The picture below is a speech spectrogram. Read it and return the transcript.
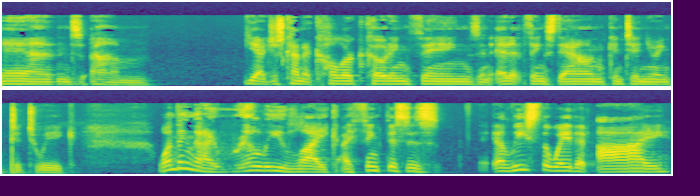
and um, yeah, just kind of color coding things and edit things down, continuing to tweak. One thing that I really like, I think this is at least the way that I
